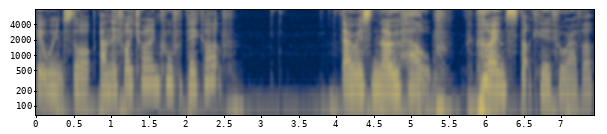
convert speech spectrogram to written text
It won't stop. And if I try and call for pickup, there is no help. I am stuck here forever.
